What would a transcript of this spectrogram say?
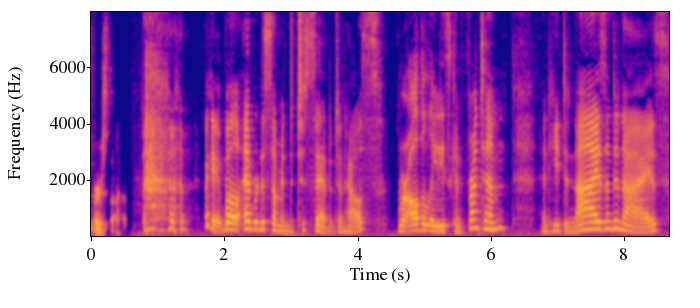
first thought. okay, well, Edward is summoned to Sanditon House, where all the ladies confront him and he denies and denies,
